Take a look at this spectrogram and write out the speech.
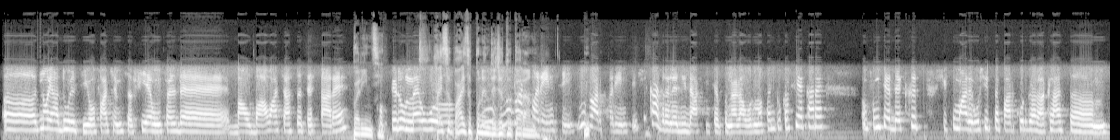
Uh, noi adulții o facem să fie un fel de bau-bau această testare. Părinții. Copilul meu... Hai să, hai să punem nu, degetul nu pe doar rană. părinții, nu doar părinții, și cadrele didactice până la urmă, pentru că fiecare, în funcție de cât și cum a reușit să parcurgă la clasă um,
